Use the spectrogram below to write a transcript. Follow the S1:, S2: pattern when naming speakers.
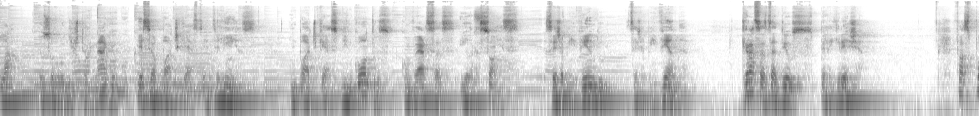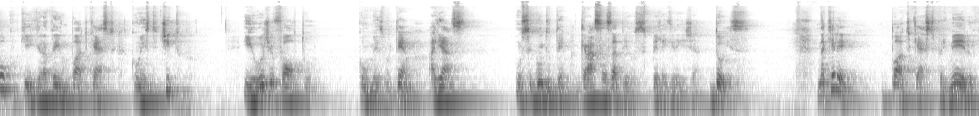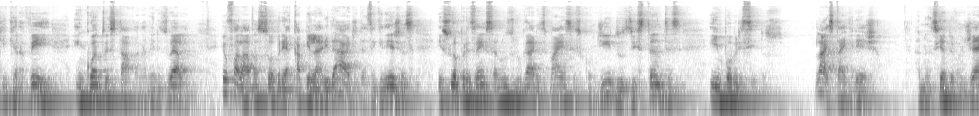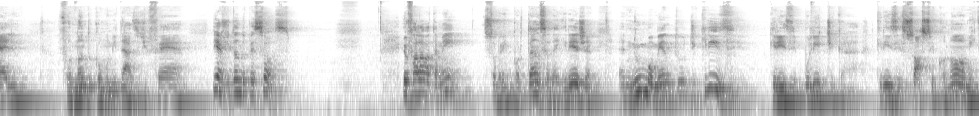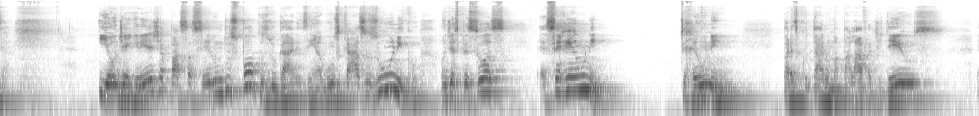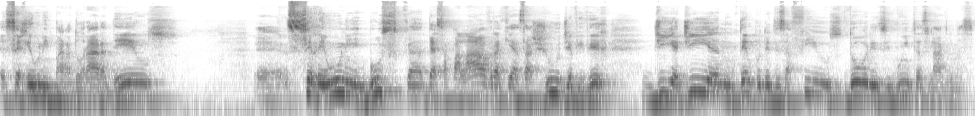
S1: Olá, eu sou o Nagel, esse é o podcast Entre Linhas, um podcast de encontros, conversas e orações. Seja bem-vindo, seja bem-vinda. Graças a Deus pela igreja. Faz pouco que gravei um podcast com este título e hoje volto com o mesmo tema. Aliás, um segundo tema, graças a Deus pela igreja 2. Naquele podcast primeiro que gravei enquanto estava na Venezuela, eu falava sobre a capilaridade das igrejas e sua presença nos lugares mais escondidos, distantes e empobrecidos. Lá está a igreja, anunciando o evangelho, formando comunidades de fé e ajudando pessoas. Eu falava também sobre a importância da igreja eh, num momento de crise, crise política, crise socioeconômica, e onde a igreja passa a ser um dos poucos lugares, em alguns casos o único, onde as pessoas é, se reúnem. Se reúnem para escutar uma palavra de Deus, é, se reúnem para adorar a Deus, é, se reúnem em busca dessa palavra que as ajude a viver dia a dia, num tempo de desafios, dores e muitas lágrimas.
